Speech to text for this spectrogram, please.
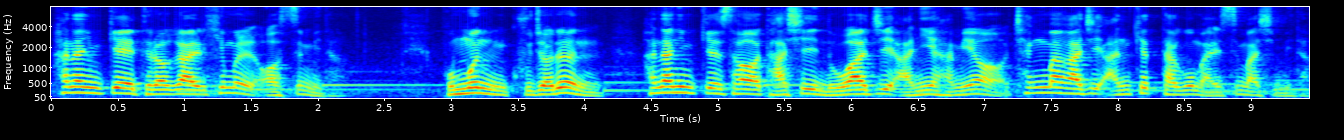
하나님께 들어갈 힘을 얻습니다. 본문 9절은 하나님께서 다시 노하지 아니하며 책망하지 않겠다고 말씀하십니다.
